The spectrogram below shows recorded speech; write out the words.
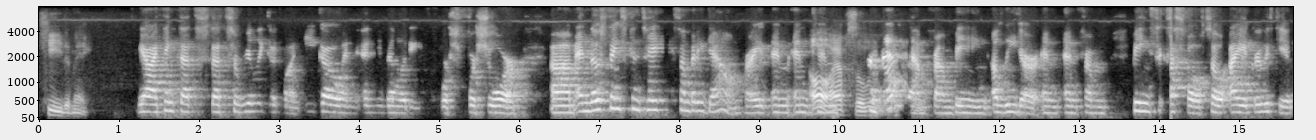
key to me. Yeah, I think that's that's a really good one. Ego and, and humility for for sure. Um, and those things can take somebody down, right? And and oh, can absolutely. prevent them from being a leader and and from being successful. So I agree with you.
